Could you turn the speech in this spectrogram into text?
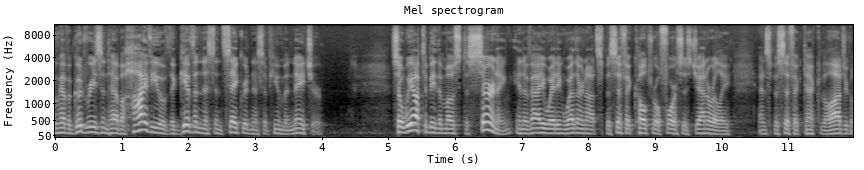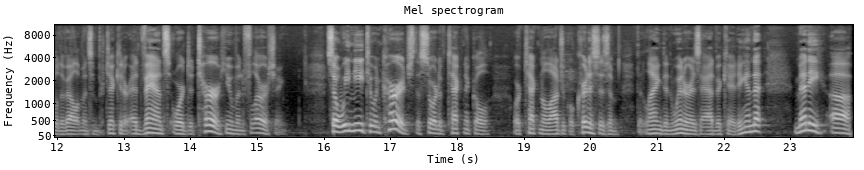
who have a good reason to have a high view of the givenness and sacredness of human nature. So we ought to be the most discerning in evaluating whether or not specific cultural forces generally and specific technological developments in particular advance or deter human flourishing. So we need to encourage the sort of technical or technological criticism that Langdon Winner is advocating, and that many uh,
